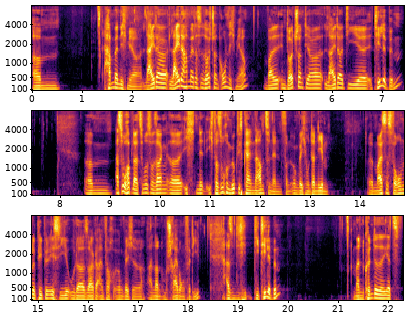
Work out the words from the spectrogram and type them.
Ähm, haben wir nicht mehr. Leider, leider haben wir das in Deutschland auch nicht mehr, weil in Deutschland ja leider die Telebim, ähm, achso, hoppla, dazu muss man sagen, äh, ich, ne- ich versuche möglichst keinen Namen zu nennen von irgendwelchen Unternehmen. Äh, meistens verhunde People EC oder sage einfach irgendwelche anderen Umschreibungen für die. Also die, die Telebim, man könnte jetzt,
